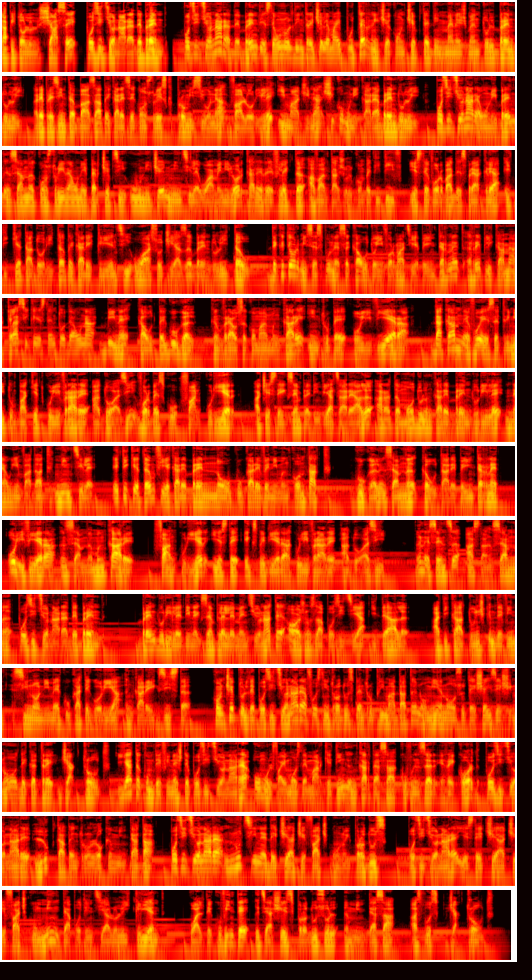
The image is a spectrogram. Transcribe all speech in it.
Capitolul 6. Poziționarea de brand. Poziționarea de brand este unul dintre cele mai puternice concepte din managementul brandului. Reprezintă baza pe care se construiesc promisiunea, valorile, imaginea și comunicarea brandului. Poziționarea unui brand înseamnă construirea unei percepții unice în mințile oamenilor care reflectă avantajul competitiv. Este vorba despre a crea eticheta dorită pe care clienții o asociază brandului tău. De câte ori mi se spune să caut o informație pe internet, replica mea clasică este întotdeauna bine, caut pe Google. Când vreau să comand mâncare, intru pe Oliviera. Dacă am nevoie să trimit un pachet cu livrare a doua zi, vorbesc cu fan curier. Aceste exemple din viața reală arată modul în care brandurile ne-au invadat mințile. Etichetăm fiecare brand nou cu care venim în contact. Google înseamnă căutare pe internet. Oliviera înseamnă mâncare. Fan curier este expedierea cu livrare a doua zi. În esență, asta înseamnă poziționarea de brand. Brandurile din exemplele menționate au ajuns la poziția ideală, adică atunci când devin sinonime cu categoria în care există. Conceptul de poziționare a fost introdus pentru prima dată în 1969 de către Jack Trout. Iată cum definește poziționarea omul faimos de marketing în cartea sa cu vânzări record, poziționare, lupta pentru un loc în mintea ta. Poziționarea nu ține de ceea ce faci unui produs. Poziționarea este ceea ce faci cu mintea potențialului client. Cu alte cuvinte, îți așezi produsul în mintea sa, a spus Jack Trout.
